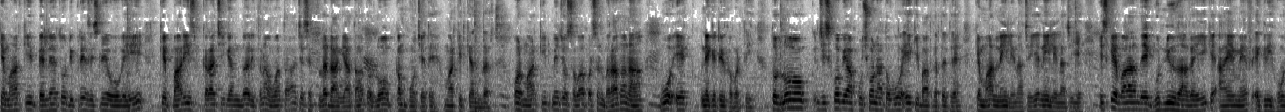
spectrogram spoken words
कि मार्केट पहले तो डिप्रेस इसलिए हो गई कि बारिश कराची के अंदर इतना हुआ था जैसे फ्लड आ गया था तो हाँ। लोग कम पहुँचे थे मार्केट के अंदर और मार्केट में जो सवा परसेंट भरा था ना हम्म। वो एक नेगेटिव खबर थी तो लोग जिसको भी आप पूछो ना तो वो एक ही बात करते थे कि माल नहीं लेना चाहिए नहीं लेना चाहिए हम्म। इसके बाद एक गुड न्यूज़ आ गई कि आईएमएफ एग्री हो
